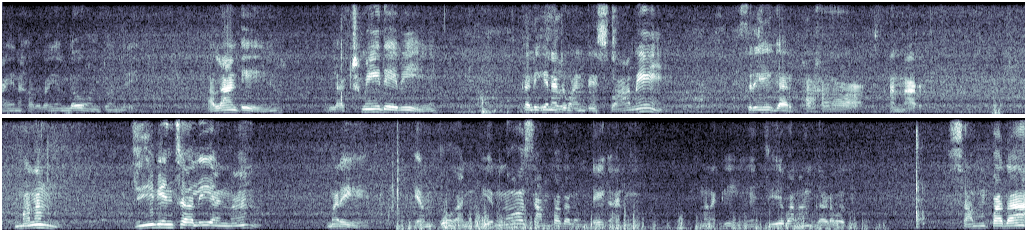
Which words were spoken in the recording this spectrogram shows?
ఆయన హృదయంలో ఉంటుంది. అలాంటి లక్ష్మీదేవి కలిగినటువంటి స్వామి శ్రీగర్భ అన్నారు. మనం జీవించాలి అన్న మరి ఎంతో ఎన్నో సంపదలు ఉంటే కానీ మనకి జీవనం గడవదు. సంపద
